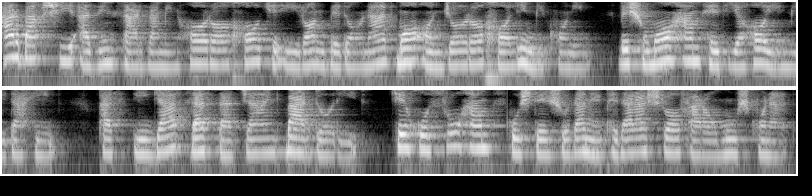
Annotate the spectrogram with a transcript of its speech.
هر بخشی از این سرزمین ها را خاک ایران بداند ما آنجا را خالی می کنیم. به شما هم هدیه هایی می دهیم. پس دیگر دست از جنگ بردارید که خسرو هم کشته شدن پدرش را فراموش کند.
